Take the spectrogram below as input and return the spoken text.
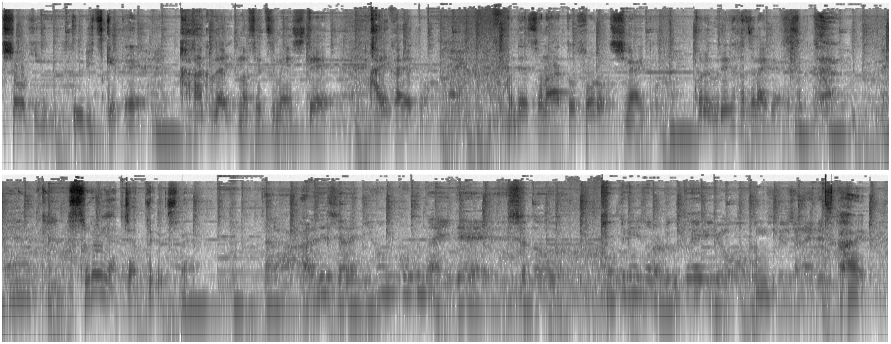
商品売りつけて価格の説明して買え買えと。でその後フォローしないと。これ売れるはずないじゃないですか。それをやっちゃってるんですね。だからあれですよね。日本国内でその基本的にそのルート営業をしてるじゃないですか、うん。はい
